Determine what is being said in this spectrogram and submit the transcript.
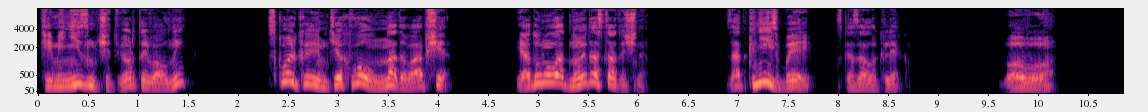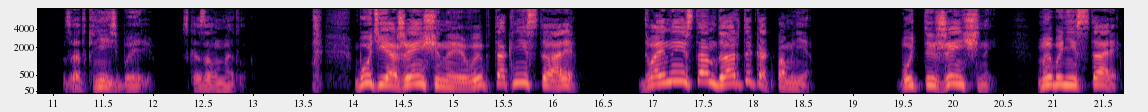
Феминизм четвертой волны? Сколько им тех волн надо вообще? Я думал, одной достаточно. «Заткнись, Берри», — сказала Клек. «Во-во, заткнись, Берри», — сказал Мэтлок. «Будь я женщиной, вы бы так не стали. Двойные стандарты, как по мне. Будь ты женщиной, мы бы не стали,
